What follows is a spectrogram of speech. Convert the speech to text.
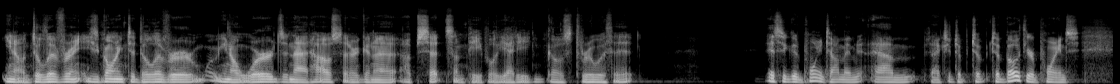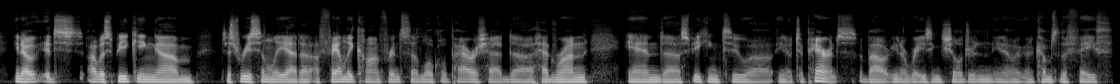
you know delivering. He's going to deliver you know words in that house that are going to upset some people. Yet he goes through with it. It's a good point, Tom. I mean, um, actually, to, to, to, both your points, you know, it's. I was speaking um, just recently at a, a, family conference that local parish had uh, had run, and uh, speaking to uh, you know to parents about you know raising children, you know, when it comes to the faith,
